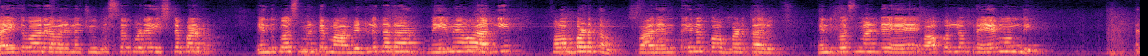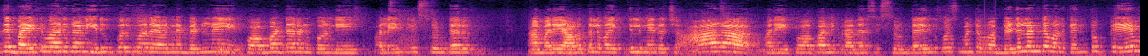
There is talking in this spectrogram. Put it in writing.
బయట వారు ఎవరైనా చూపిస్తే కూడా ఇష్టపడరు. ఎందుకోసం అంటే మా బిడ్డలు కదా మేమే వారిని కోపడతాం వారు ఎంతైనా కోపడతారు ఎందుకోసం అంటే కోపంలో ప్రేమ ఉంది. అదే బయట వారు కానీ ఇరుగు పొరుగు వారు ఎవరైనా బిడ్డని కోపడ్డారనుకోండి వాళ్ళు ఏం చేస్తుంటారు? ఆ మరి అవతల వ్యక్తుల మీద చాలా మరి కోపాన్ని ప్రదర్శిస్తుంటారు ఎందుకోసం అంటే వాళ్ళ బిడ్డలంటే వాళ్ళకి ఎంతో ప్రేమ.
